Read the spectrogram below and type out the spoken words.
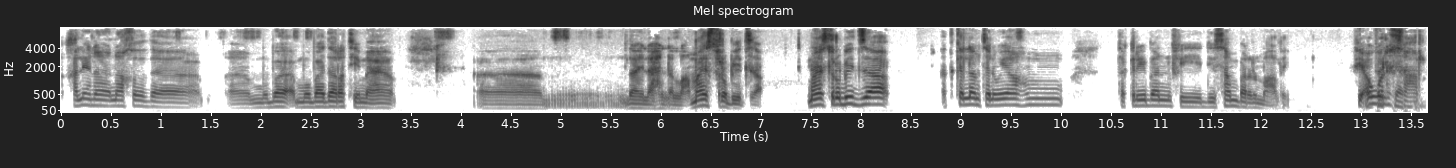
خلينا ناخذ آه، آه، مبادرتي مع لا إله إلا الله مايسترو بيتزا. مايسترو بيتزا اتكلمت أنا وياهم تقريبا في ديسمبر الماضي في أول الشهر.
